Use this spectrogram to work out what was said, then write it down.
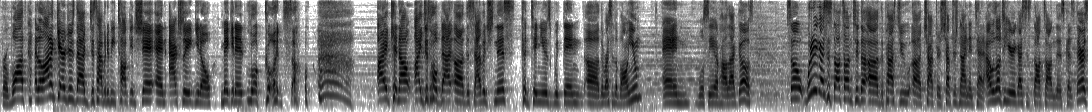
from Watts, and a lot of characters that just happen to be talking shit and actually, you know, making it look good. So. I cannot. I just hope that uh, the savageness continues within uh, the rest of the volume and we'll see how that goes. So, what are you guys' thoughts on to the uh, the past two uh, chapters, chapters nine and ten? I would love to hear you guys' thoughts on this because there's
